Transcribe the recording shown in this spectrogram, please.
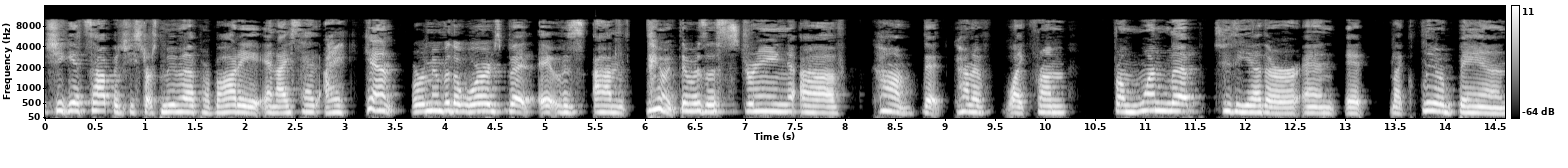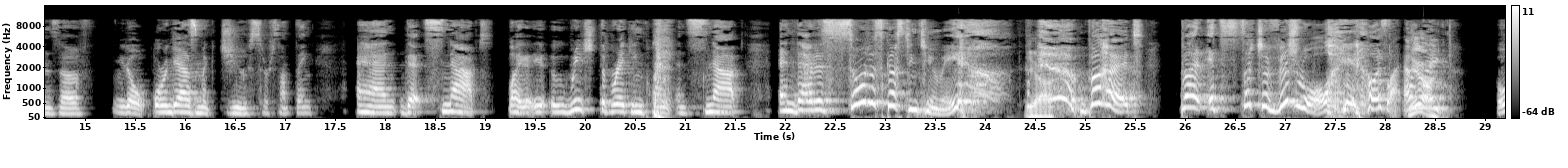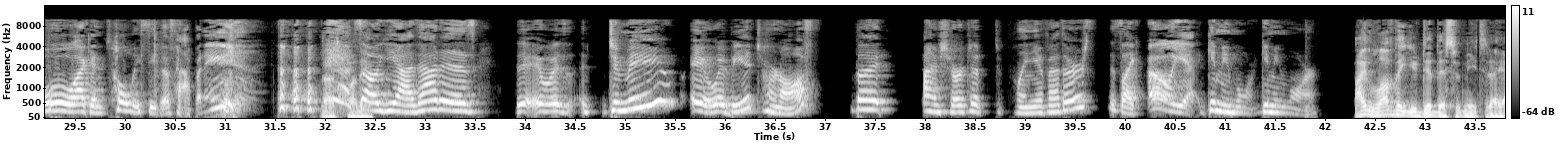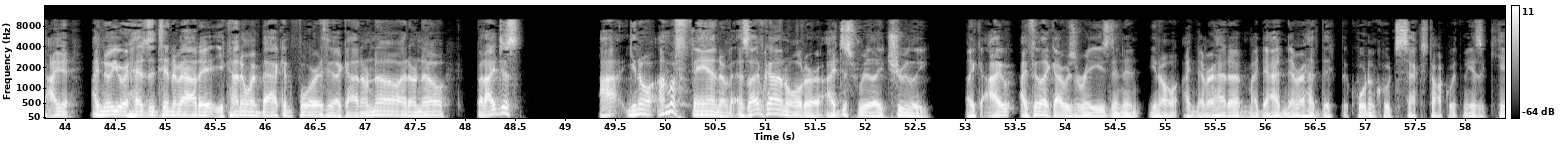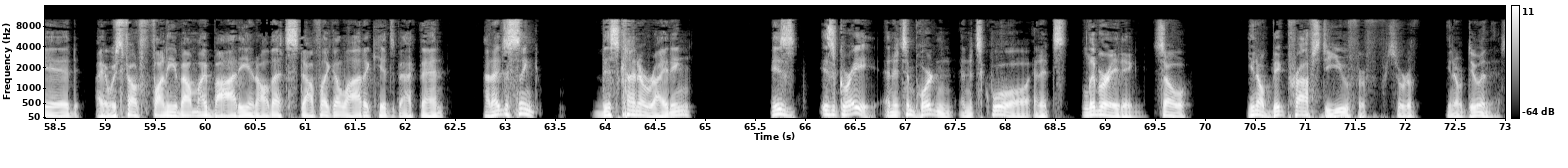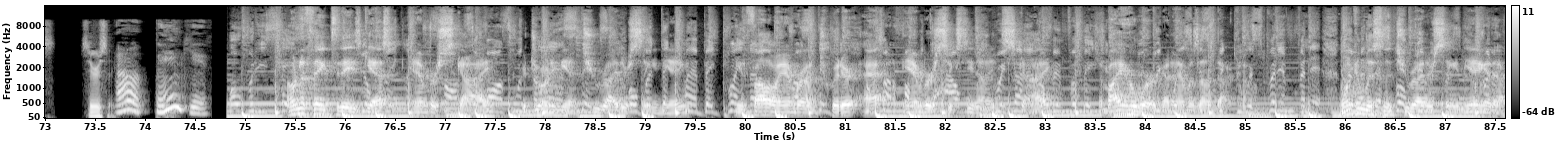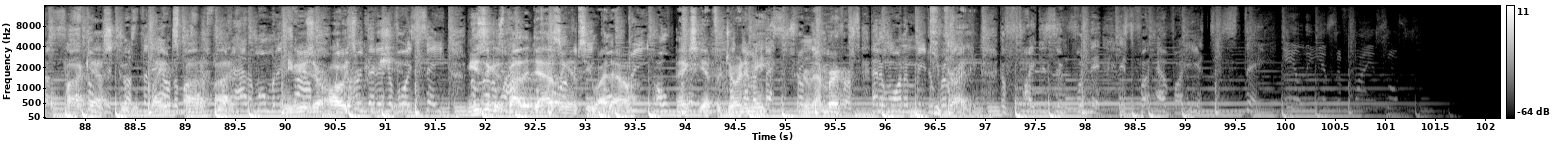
she gets up and she starts moving up her body. And I said, I can't remember the words, but it was, um, there was a string of come that kind of like from, from one lip to the other and it like clear bands of, you know, orgasmic juice or something. And that snapped, like it reached the breaking point and snapped. And that is so disgusting to me. Yeah. but, but it's such a visual, you know, it's like, I'm Yeah. like, oh, I can totally see this happening. That's funny. So yeah, that is, it was, to me, it would be a turnoff, but I'm sure to, to plenty of others, it's like, oh yeah, give me more, give me more. I love that you did this with me today. I I know you were hesitant about it. You kind of went back and forth. You're like, I don't know, I don't know. But I just, I you know, I'm a fan of. As I've gotten older, I just really, truly like I, I feel like I was raised in it. You know, I never had a, my dad never had the, the quote unquote sex talk with me as a kid. I always felt funny about my body and all that stuff, like a lot of kids back then. And I just think this kind of writing is, is great and it's important and it's cool and it's liberating. So, you know, big props to you for sort of, you know, doing this. Seriously. Oh, thank you. I want to thank today's guest, Amber Skye, for joining me on Two Writers Slinging Yang. You can follow Amber on Twitter at Amber69Skye and buy her work on Amazon.com. One can listen to Two Writers Slinging Yang on Apple Podcasts, Google Play, and Spotify, and reviews are always appreciated. Music is by the dazzling MC White Owl. Thanks again for joining me, and remember, keep writing.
